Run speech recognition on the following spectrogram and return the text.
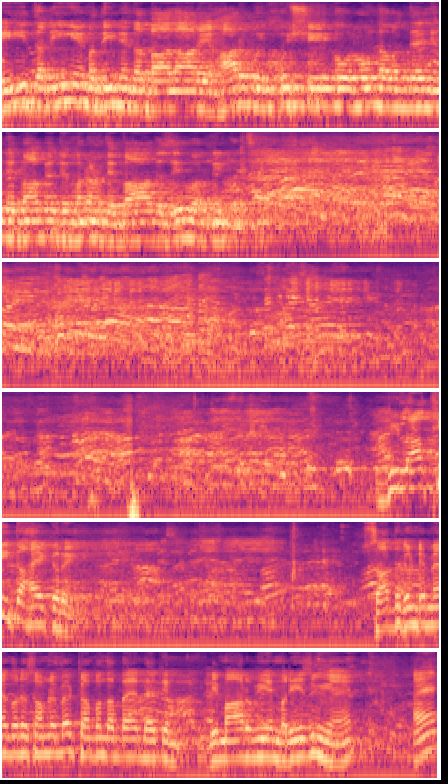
عید نہیں مدینے دا بازار ہے۔ ہر کوئی خوشی او روندا وندے جے بابے دے مرن دے بعد زیور نہیں ہوتا دل آنکھی تہائے کریں۔ سات گھنٹے میں تو سامنے بیٹھا، بندہ بہ بہ کے بیمار بھی ہیں، مریض بھی ہیں ہیں؟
